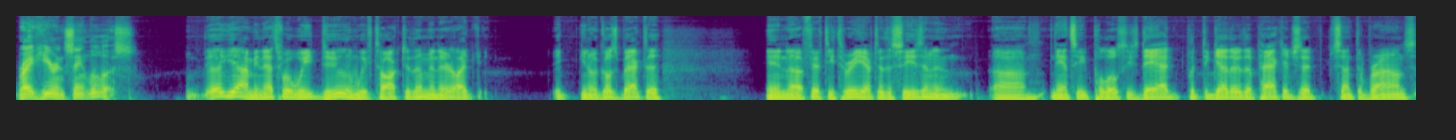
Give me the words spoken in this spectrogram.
right here in St. Louis. Uh, yeah, I mean that's what we do, and we've talked to them, and they're like, it, you know, it goes back to in uh, '53 after the season, and uh, Nancy Pelosi's dad put together the package that sent the Browns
